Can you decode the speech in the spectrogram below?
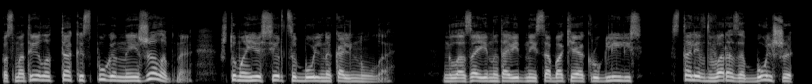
посмотрела так испуганно и жалобно, что мое сердце больно кольнуло. Глаза енотовидной собаки округлились, стали в два раза больше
